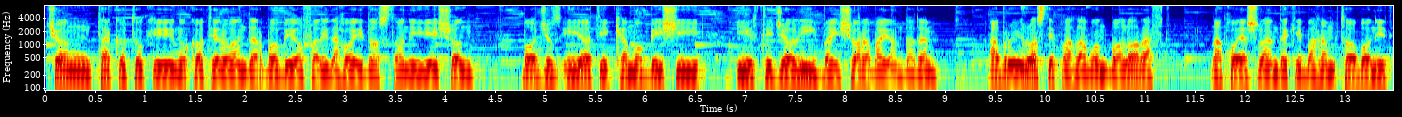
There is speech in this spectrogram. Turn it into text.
چون تک و توک نکات را در باب آفریده های داستانی ایشان با جزئیات کم و بیشی ارتجالی به اشاره بیان دادم ابروی راست پهلوان بالا رفت لبهایش را که به هم تابانید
